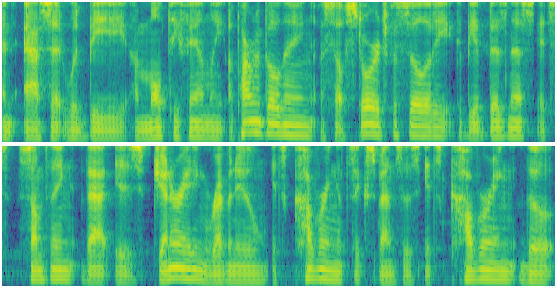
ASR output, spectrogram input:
An asset would be a multifamily apartment building, a self storage facility, it could be a business. It's something that is generating revenue, it's covering its expenses, it's covering the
